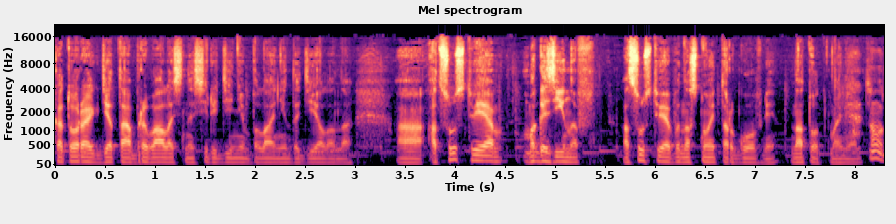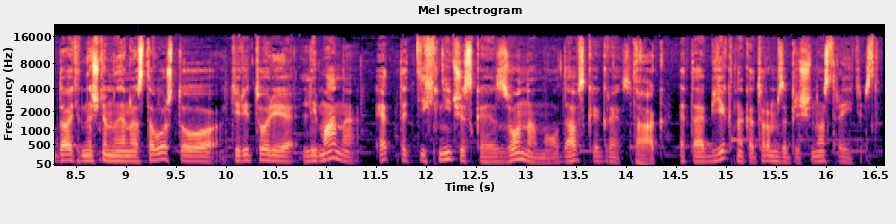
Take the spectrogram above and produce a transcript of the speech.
которая где-то обрывалась на середине, была недоделана, а, отсутствие магазинов, отсутствие выносной торговли на тот момент? Ну, давайте начнем, наверное, с того, что территория Лимана – это техническая зона Молдавской ГРЭС. Так. Это объект, на котором запрещено строительство.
